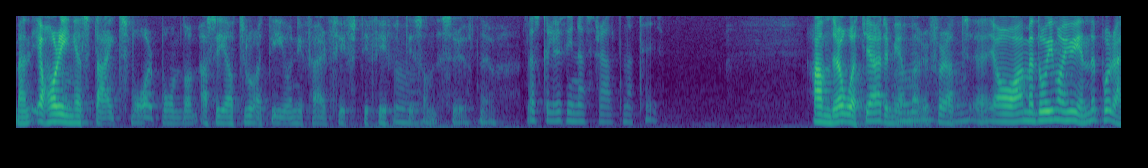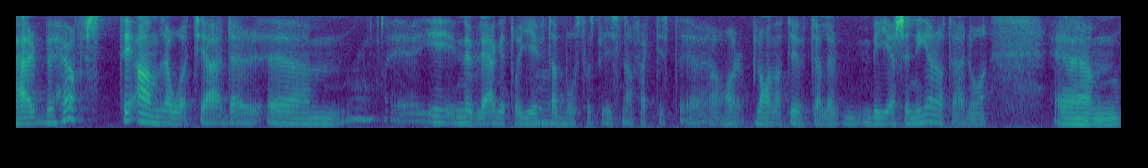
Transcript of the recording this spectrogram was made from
Men jag har inget starkt svar på om de... Alltså jag tror att det är ungefär 50-50 mm. som det ser ut nu. Vad skulle det finnas för alternativ? Andra åtgärder menar mm. du? För att, mm. ja, men då är man ju inne på det här. Behövs det andra åtgärder um, i nuläget då, givet mm. att bostadspriserna faktiskt uh, har planat ut eller beger sig neråt där då? Um,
